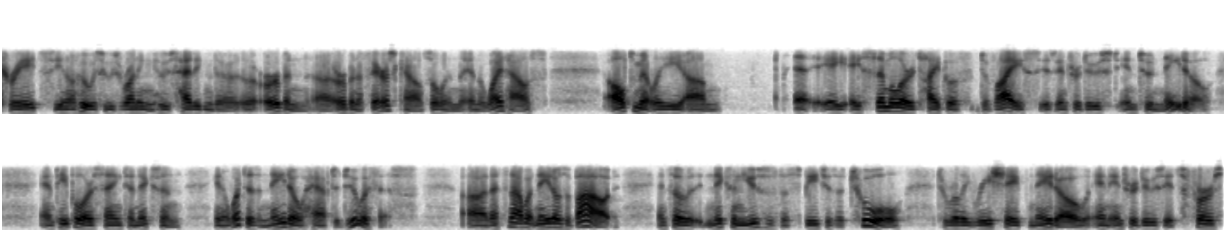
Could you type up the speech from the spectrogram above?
creates, you know, who's who's running, who's heading the urban uh, urban affairs council in the, in the White House. Ultimately, um, a, a similar type of device is introduced into NATO, And people are saying to Nixon, you know, what does NATO have to do with this? Uh, that's not what NATO's about. And so Nixon uses the speech as a tool to really reshape NATO and introduce its first,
